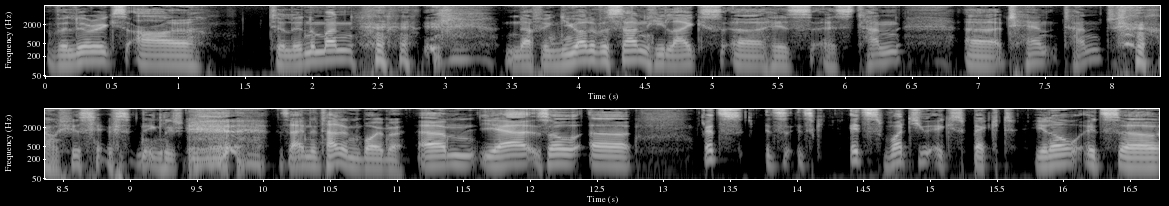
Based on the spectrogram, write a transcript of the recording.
the lyrics are Till Lindemann. Nothing new out of the sun. He likes uh, his his tan. Uh, tan, tant, how do you say this in English? Seine Tannenbäume. Um, yeah, so uh, it's it's it's it's what you expect. You know, it's uh,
